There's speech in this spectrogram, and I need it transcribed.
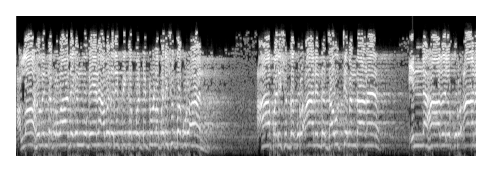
അള്ളാഹുവിന്റെ പ്രവാചകൻ മുഖേന അവതരിപ്പിക്കപ്പെട്ടിട്ടുള്ള പരിശുദ്ധ ഖുർആൻ. ആ പരിശുദ്ധ ഖുർആാനിന്റെ ദൗത്യം എന്താണ്? ഇന്നഹാദൽ ഖുർആന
